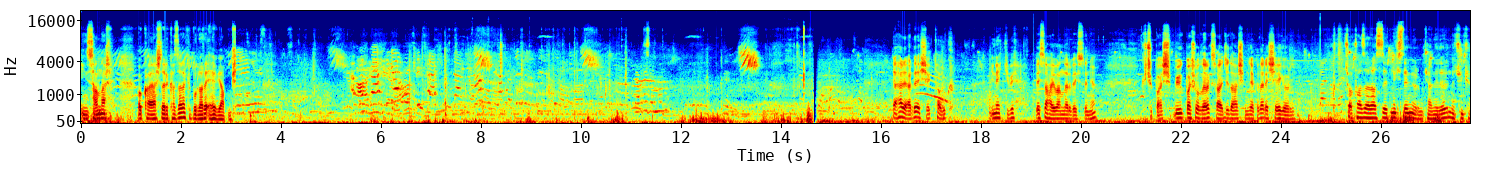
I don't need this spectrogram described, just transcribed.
İnsanlar o kayaçları kazarak buraları ev yapmış. Ya her yerde eşek, tavuk, inek gibi besi hayvanları besleniyor. Küçük baş, büyük baş olarak sadece daha şimdiye kadar eşeği gördüm. Çok fazla rahatsız etmek istemiyorum kendilerini de çünkü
